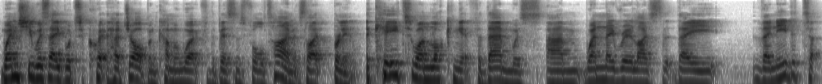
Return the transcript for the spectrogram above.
when she was able to quit her job and come and work for the business full time, it's like brilliant. The key to unlocking it for them was um, when they realised that they they needed to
